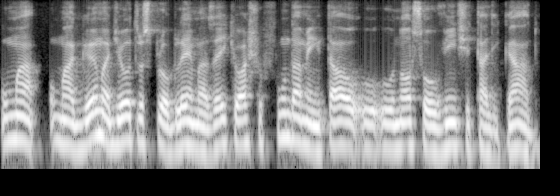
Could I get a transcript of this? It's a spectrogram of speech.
uma, uma gama de outros problemas aí que eu acho fundamental o, o nosso ouvinte estar tá ligado,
